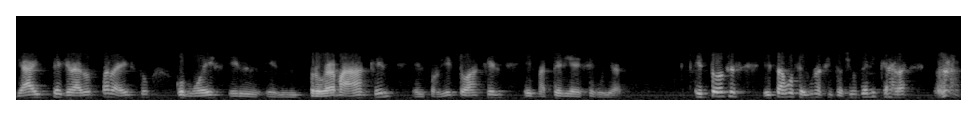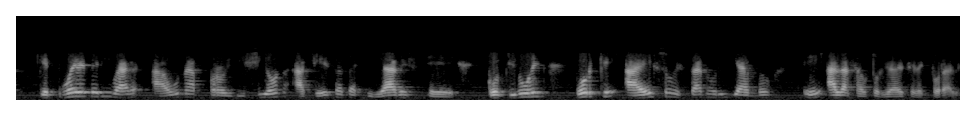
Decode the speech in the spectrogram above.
ya integrados para esto, como es el, el programa Ángel, el proyecto Ángel en materia de seguridad. Entonces, estamos en una situación delicada que puede derivar a una prohibición a que esas actividades eh, continúen porque a eso están orillando eh, a las autoridades electorales.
